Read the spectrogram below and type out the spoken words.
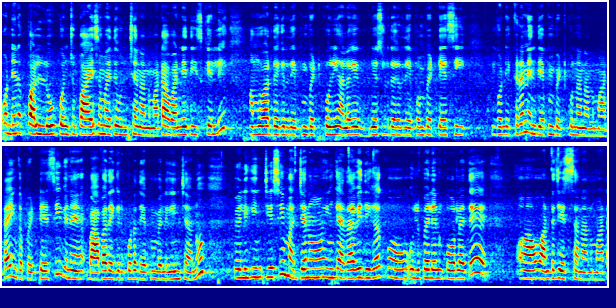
వండిన పళ్ళు కొంచెం పాయసం అయితే ఉంచాను అనమాట అవన్నీ తీసుకెళ్ళి అమ్మవారి దగ్గర దీపం పెట్టుకొని అలాగే విఘ్నేశ్వరుడి దగ్గర దీపం పెట్టేసి ఇగోండి ఇక్కడ నేను దీపం పెట్టుకున్నాను అనమాట ఇంకా పెట్టేసి వినయ బాబా దగ్గర కూడా దీపం వెలిగించాను. వెలిగించేసి మధ్యాహ్నం ఇంకా యథావిధిగా ఉల్లిపాయలేని కూరలు అయితే వంట చేస్తాను అనమాట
